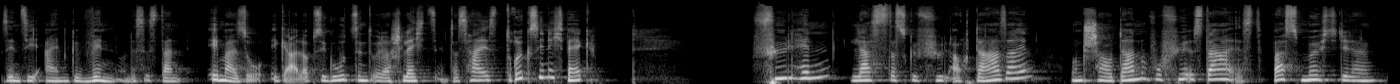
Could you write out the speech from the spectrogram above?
sind sie ein Gewinn. Und es ist dann immer so, egal ob sie gut sind oder schlecht sind. Das heißt, drück sie nicht weg, fühl hin, lass das Gefühl auch da sein und schau dann, wofür es da ist. Was möchte dir dein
